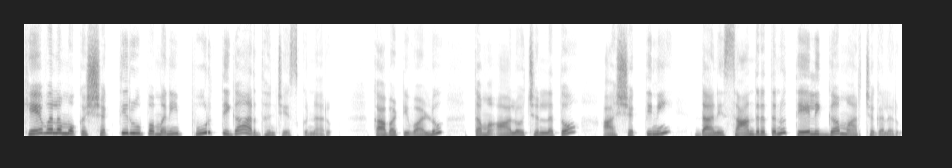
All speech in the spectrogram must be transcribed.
కేవలం ఒక శక్తి రూపమని పూర్తిగా అర్థం చేసుకున్నారు. కాబట్టి వాళ్ళు తమ ఆలోచనలతో ఆ శక్తిని దాని సాంద్రతను తేలిగ్గా మార్చగలరు.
